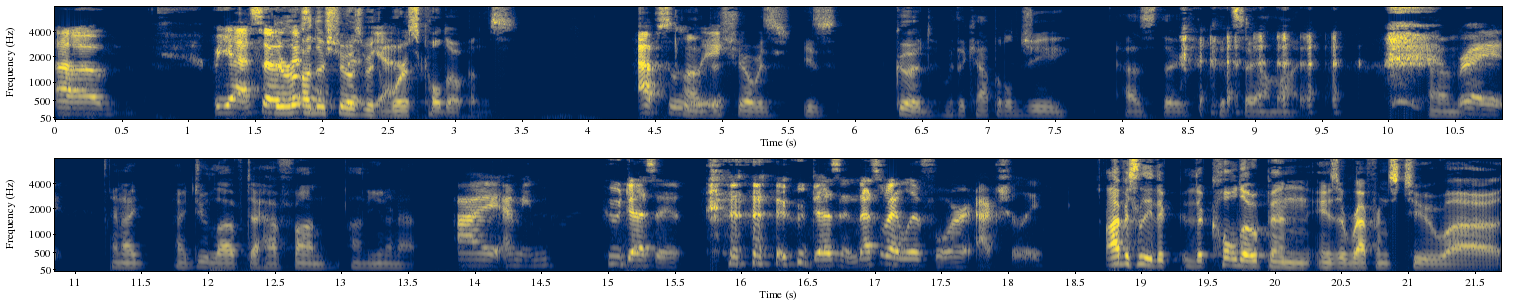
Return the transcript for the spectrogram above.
Um, but yeah, so There are other shows with yeah, worse cold opens. Uh, Absolutely. this show is is good with a capital G, as the kids say online. Um, right. And I I do love to have fun on the internet. I I mean, who doesn't? who doesn't? That's what I live for, actually. Obviously, the the cold open is a reference to uh,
